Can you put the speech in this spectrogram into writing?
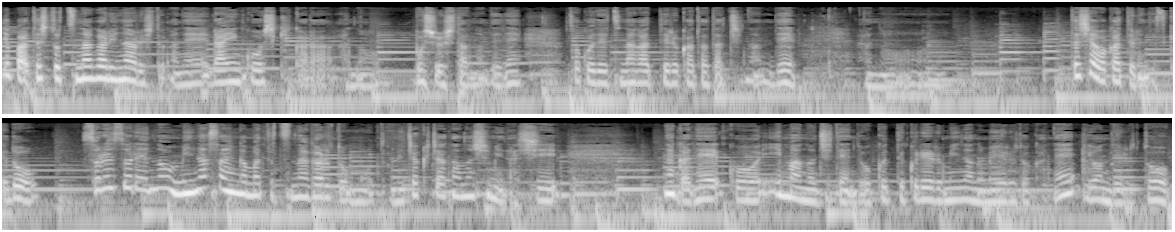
やっぱ私とつながりのある人がね LINE 公式からあの募集したのでねそこでつながってる方たちなんであの私は分かってるんですけどそれぞれの皆さんがまたつながると思うとめちゃくちゃ楽しみだしなんかねこう今の時点で送ってくれるみんなのメールとかね読んでると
